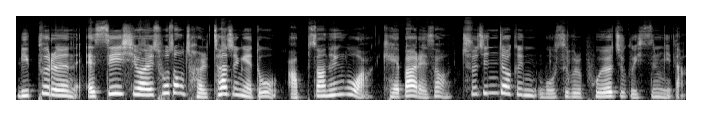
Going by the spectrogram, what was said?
리플은 SEC와의 소송 절차 중에도 앞선 행보와 개발에서 추진적인 모습을 보여주고 있습니다.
